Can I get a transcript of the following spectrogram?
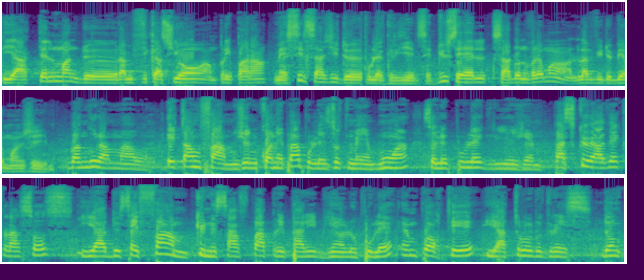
Il y a tellement de ramifications en préparant. Mais s'il s'agit de poulet grillé, c'est du sel, ça donne vraiment l'envie de bien manger. Bangoura Mawa. Étant femme, je ne connais pas pour les autres, mais moi, c'est le poulet grillé j'aime. Parce qu'avec la sauce, il y a de ces femmes qui ne savent pas préparer bien le poulet. Importé, il y a trop de graisse. Donc,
